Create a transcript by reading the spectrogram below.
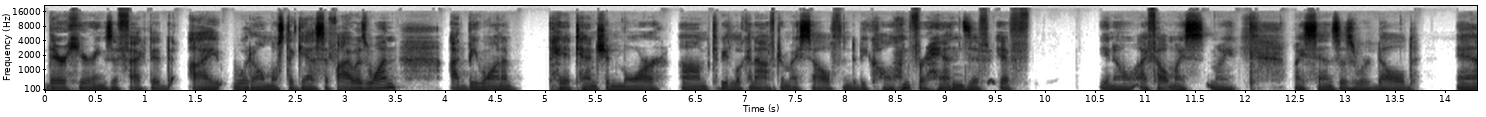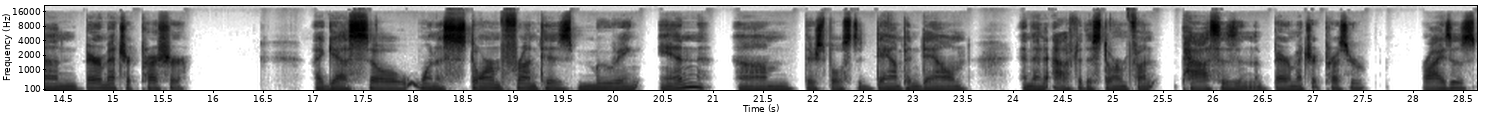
their hearing's affected, I would almost guess if I was one, I'd be want to pay attention more um, to be looking after myself and to be calling for hens if if you know I felt my my my senses were dulled and barometric pressure. I guess so. When a storm front is moving in, um, they're supposed to dampen down, and then after the storm front passes and the barometric pressure rises,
